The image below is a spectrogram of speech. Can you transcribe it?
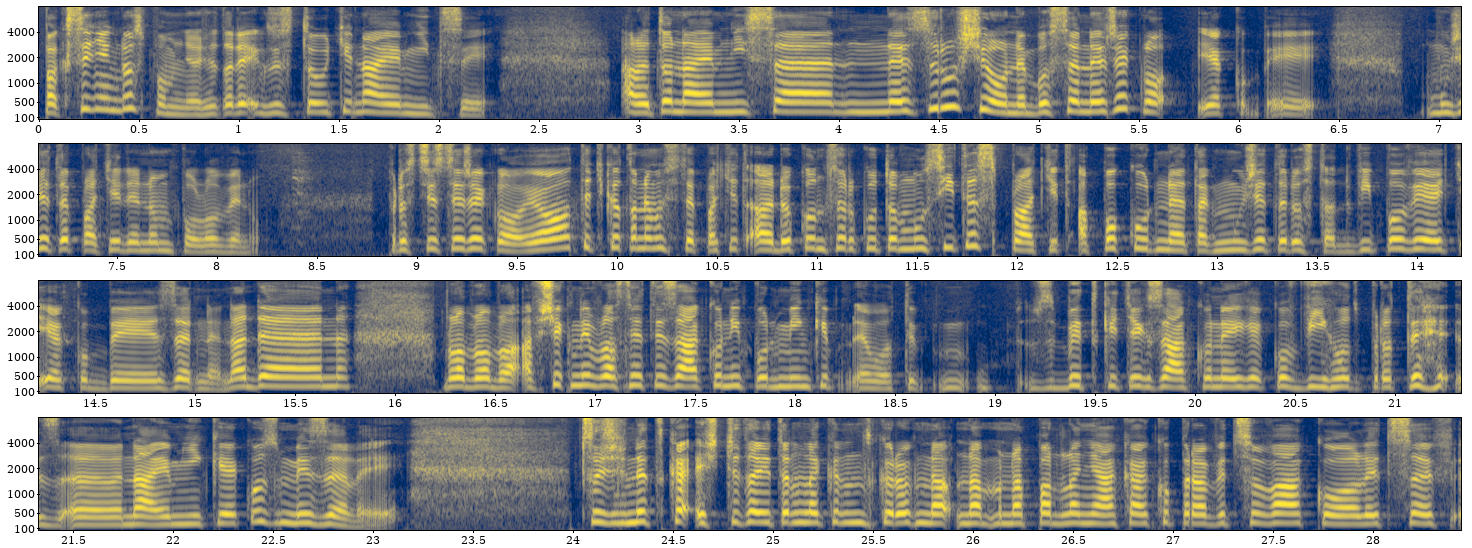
Pak si někdo vzpomněl, že tady existují ti nájemníci, ale to nájemní se nezrušilo, nebo se neřeklo, jakoby můžete platit jenom polovinu. Prostě se řeklo, jo, teďka to nemusíte platit, ale do konce roku to musíte splatit a pokud ne, tak můžete dostat výpověď jakoby ze dne na den, bla, bla, bla. A všechny vlastně ty zákonné podmínky, nebo ty zbytky těch zákonných jako výhod pro ty eh, nájemníky jako zmizely. Což hnedka ještě tady tenhle krok na, na, napadla nějaká jako pravicová koalice, v, e,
